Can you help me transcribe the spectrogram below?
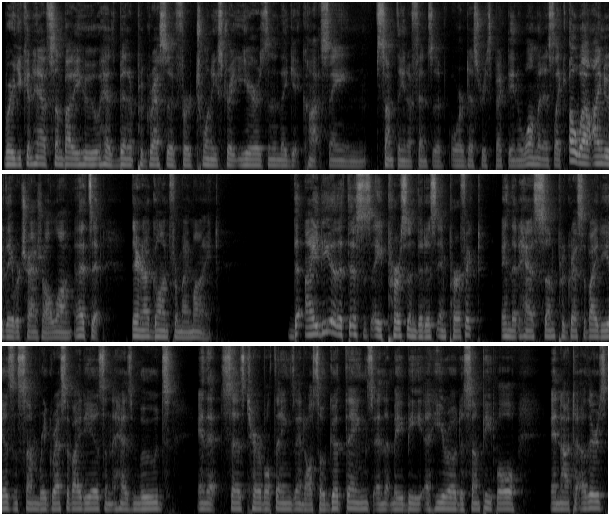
where you can have somebody who has been a progressive for 20 straight years and then they get caught saying something offensive or disrespecting a woman it's like oh well i knew they were trash all along and that's it they're not gone from my mind the idea that this is a person that is imperfect and that has some progressive ideas and some regressive ideas and that has moods and that says terrible things and also good things and that may be a hero to some people and not to others.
